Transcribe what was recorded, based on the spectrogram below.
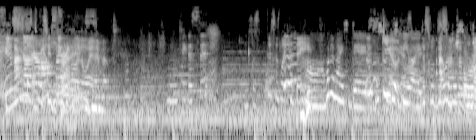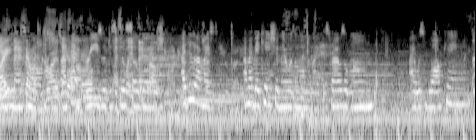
Kiss. That's what she said right away, I bet. Take a sip. This is like a date. Aw, what a nice day. This would just be like, This would be I would such just a enjoy Right? being He said around was dry as that breeze would just feel so good. I did it on my on my vacation. There was a moment like this where I was alone. I was walking. I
